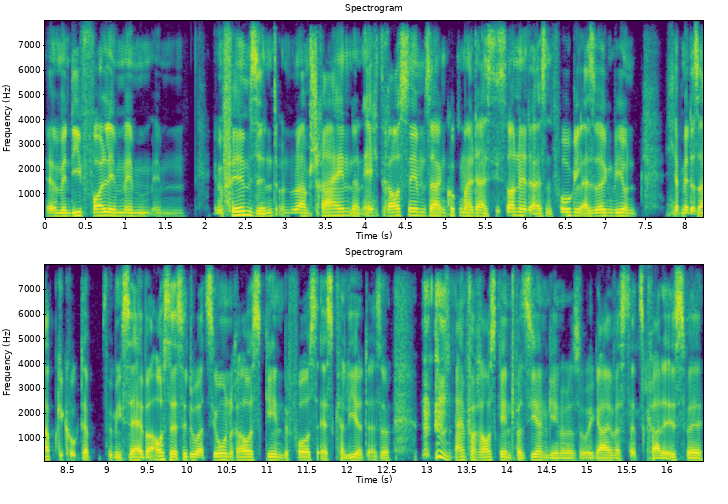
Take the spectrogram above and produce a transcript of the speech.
äh, wenn die voll im, im, im, im Film sind und nur am Schreien, dann echt rausnehmen und sagen, guck mal, da ist die Sonne, da ist ein Vogel, also irgendwie und ich habe mir das abgeguckt, habe für mich selber aus der Situation rausgehen, bevor es eskaliert. Also einfach rausgehen, spazieren gehen oder so, egal was das gerade ist, weil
